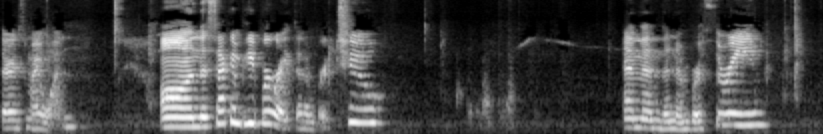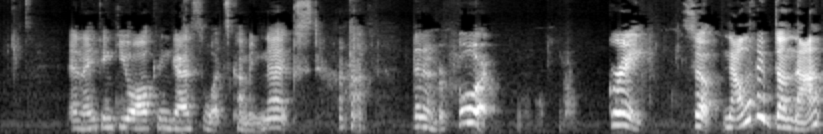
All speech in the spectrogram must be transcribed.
There's my one. On the second paper, write the number two. And then the number three. And I think you all can guess what's coming next. the number four. Great. So now that I've done that,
